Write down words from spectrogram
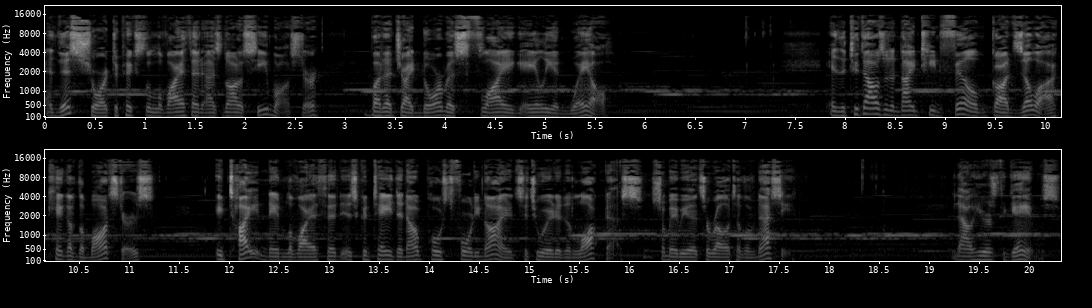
And this short depicts the Leviathan as not a sea monster, but a ginormous flying alien whale. In the 2019 film Godzilla King of the Monsters, a titan named Leviathan is contained in Outpost 49 situated in Loch Ness, so maybe it's a relative of Nessie. Now here's the games.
